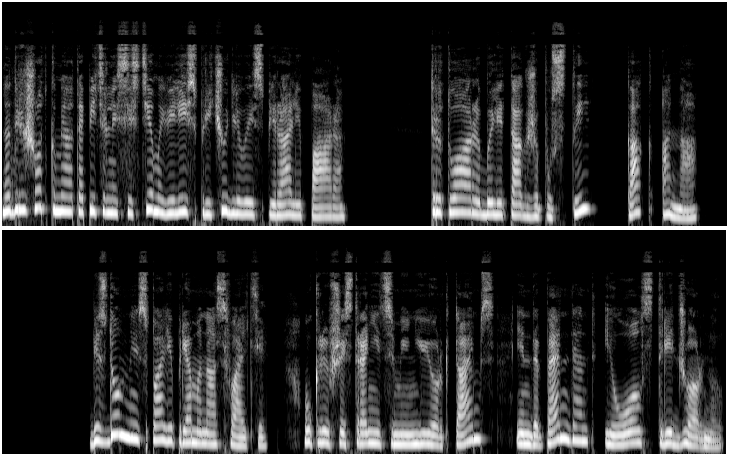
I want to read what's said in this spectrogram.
Над решетками отопительной системы велись причудливые спирали пара. Тротуары были так же пусты, как она. Бездомные спали прямо на асфальте, укрывшись страницами «Нью-Йорк Таймс», «Индепендент» и «Уолл-Стрит Джорнал».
